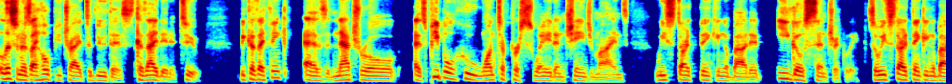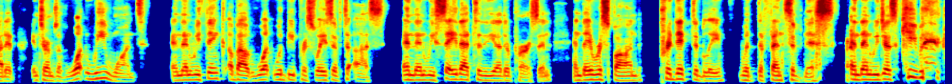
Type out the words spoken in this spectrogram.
listeners, I hope you tried to do this because I did it too. Because I think as natural, as people who want to persuade and change minds, we start thinking about it egocentrically. So we start thinking about it in terms of what we want and then we think about what would be persuasive to us and then we say that to the other person and they respond predictably with defensiveness. And then we just keep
